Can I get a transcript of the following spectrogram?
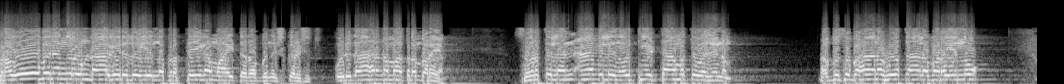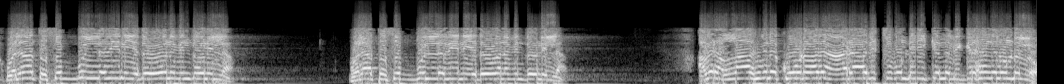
പ്രകോപനങ്ങൾ ഉണ്ടാകരുത് എന്ന് പ്രത്യേകമായിട്ട് റബ്ബ് നിഷ്കർഷിച്ചു. ഒരു ഉദാഹരണം മാത്രം പറയാം. സൂറത്തുൽ അൻആമിലെ നൂറ്റിയെട്ടാമത്തെ വചനം. റബ്ബ് സുബാനഹൂത്താല പറയുന്നു വലാ തസുബുല്ലതീന് യദോന ബിന്ദൂനില്ല വലാ തസുബുല്ലതീന് യദോന ബിന്ദൂനില്ല അവർ അള്ളാഹുവിനെ കൂടാതെ ആരാധിച്ചുകൊണ്ടിരിക്കുന്ന വിഗ്രഹങ്ങളുണ്ടല്ലോ.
